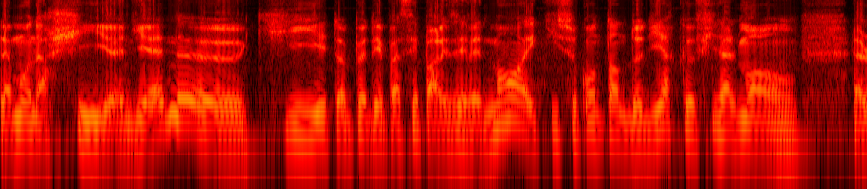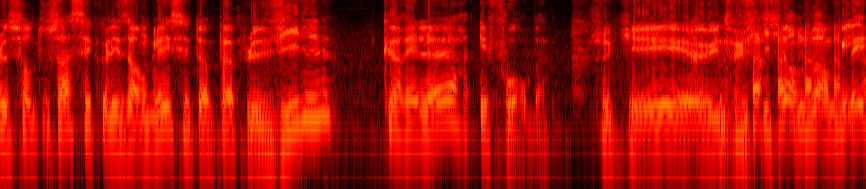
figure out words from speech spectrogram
la monarchie indienne euh, qui est un peu dépassée par les événements et qui se contente de dire que finalement la leçon de tout ça, c'est que les Anglais c'est un peuple vil, querelleur et fourbe. Ce qui est euh, une vision de l'anglais.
